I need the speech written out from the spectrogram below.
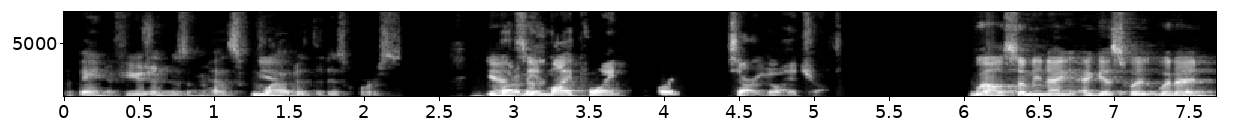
the bane of fusionism has clouded yeah. the discourse. Yeah, but so, I mean, my point. Or, sorry, go ahead, Charles. Well, so I mean, I, I guess what, what I'd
